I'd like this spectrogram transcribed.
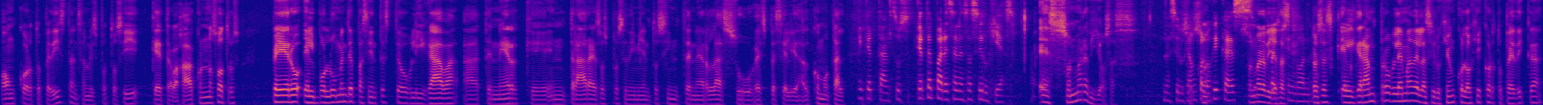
oncoortopedista en San Luis Potosí que trabajaba con nosotros, pero el volumen de pacientes te obligaba a tener que entrar a esos procedimientos sin tener la subespecialidad como tal. ¿Y qué tal? Sus- ¿Qué te parecen esas cirugías? Es- son maravillosas. La cirugía Son- oncológica es Son maravillosas. chingona. Pero ¿sabes? el gran problema de la cirugía oncológica ortopédica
